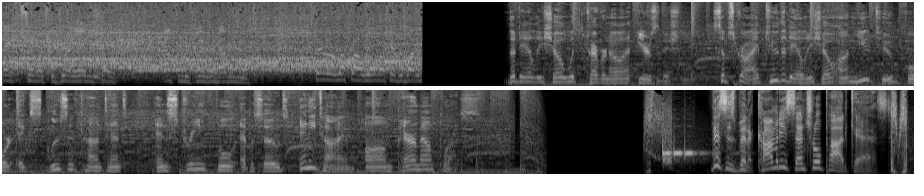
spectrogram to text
Thank you so much for joining me on the show. Absolute pleasure having you. Senator Raphael Warnock, everybody. The Daily Show with Trevor Noah, Ears Edition. Subscribe to The Daily Show on YouTube for exclusive content and stream full episodes anytime on Paramount Plus. This has been a Comedy Central podcast.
